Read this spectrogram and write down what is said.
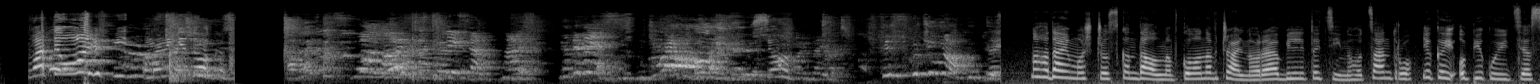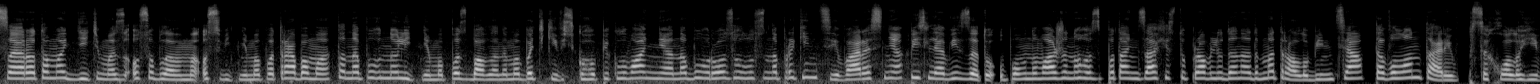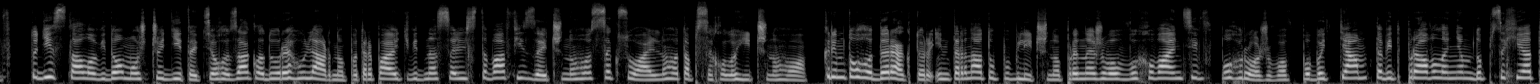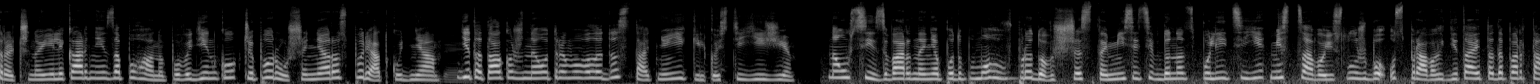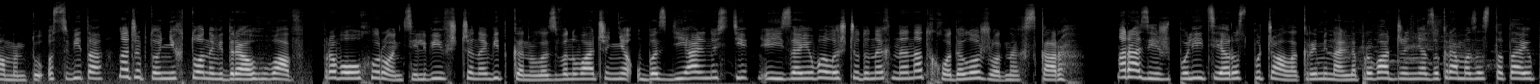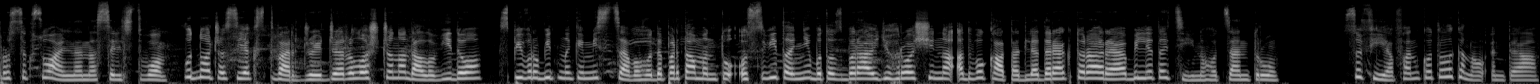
Нагадаємо, що скандал навколо навчально-реабілітаційного центру, який опікується сиротами, дітьми з особливими освітніми потребами та неповнолітніми позбавленими батьківського піклування, набув розголосу наприкінці вересня після візиту уповноваженого з питань захисту прав людини Дмитра Лубінця та волонтерів-психологів. Тоді стало відомо, що діти цього закладу регулярно потерпають від насильства фізичного, сексуального та психологічного. Крім того, директор інтернату публічно принижував вихованців, погрожував побиттям та відправленням до психіатричної лікарні за погану поведінку чи порушення розпорядку дня. Діти також не отримували достатньої кількості їжі. На усі звернення по допомогу впродовж шести місяців до Нацполіції, місцевої служби у справах дітей та департаменту освіта, начебто ніхто не відреагував. Правоохоронці Львівщини відкинули звинувачення у бездіяльності і заявили, що до них не надходило жодних скарг. Наразі ж поліція розпочала кримінальне провадження, зокрема за статтею про сексуальне насильство. Водночас, як стверджує джерело, що надало відео, співробітники місцевого департаменту освіти нібито збирають гроші на адвоката для директора реабілітаційного центру. Софія Фанко, телеканал НТА.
